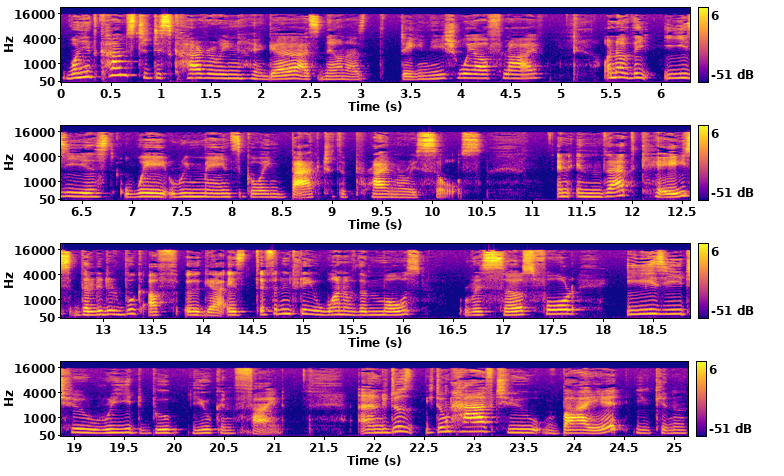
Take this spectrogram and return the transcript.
When it comes to discovering Hygge, as known as the Danish way of life, one of the easiest way remains going back to the primary source. And in that case, the little book of Hygge is definitely one of the most resourceful, easy to read book you can find. And you just you don't have to buy it. You can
